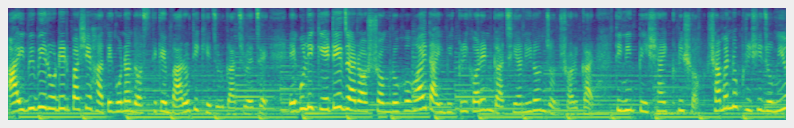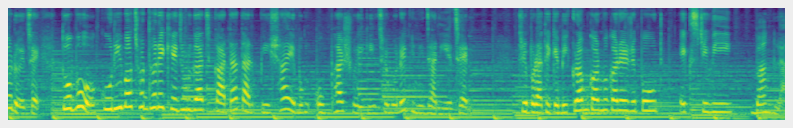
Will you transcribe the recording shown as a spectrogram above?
আইবিবি রোডের পাশে হাতে গোনা দশ থেকে বারোটি খেজুর গাছ রয়েছে। এগুলি কেটে যা রস সংগ্রহ হয় তাই বিক্রি করেন গাছিয়া নিরঞ্জন সরকার। তিনি পেশায় কৃষক। সামান্য কৃষি জমিও রয়েছে। তবুও কুড়ি বছর ধরে খেজুর গাছ কাটা তার পেশা এবং অভ্যাস হয়ে গিয়েছে বলে তিনি জানিয়েছেন। ত্রিপুরা থেকে বিক্রম কর্মকারের রিপোর্ট এক্স টিভি বাংলা।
